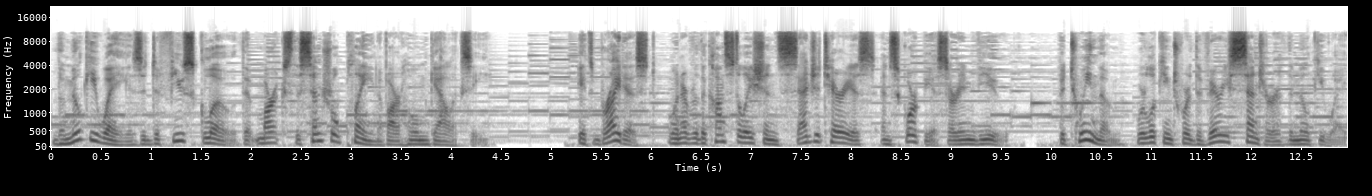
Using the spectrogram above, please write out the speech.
The Milky Way is a diffuse glow that marks the central plane of our home galaxy. It's brightest whenever the constellations Sagittarius and Scorpius are in view. Between them, we're looking toward the very center of the Milky Way.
